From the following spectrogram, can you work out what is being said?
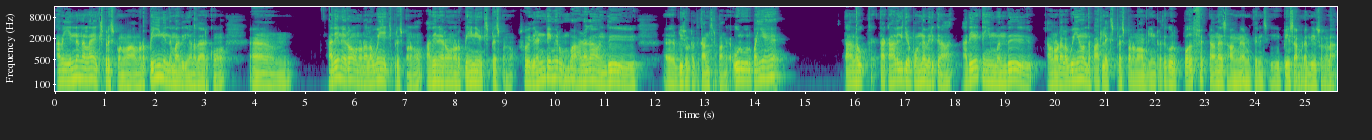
அவன் என்னென்னலாம் எக்ஸ்ப்ரெஸ் பண்ணுவான்? அவனோட பெயின் இந்த மாதிரியானதாக இருக்கும். அதே நேரம் அவனோட லவ்வையும் எக்ஸ்ப்ரெஸ் பண்ணணும். அதே நேரம் அவனோட பெயினையும் எக்ஸ்ப்ரெஸ் பண்ணணும். ஸோ இது ரெண்டையுமே ரொம்ப அழகாக வந்து எப்படி சொல்கிறது காமிச்சிருப்பாங்க. ஒரு ஒரு பையன் தான் லவ் தான் காதலிக்கிற பொண்ணை வெறுக்கிறான். அதே டைம் வந்து அவனோட லவ்வையும் அந்த பாட்டில் எக்ஸ்ப்ரெஸ் பண்ணணும் அப்படின்றதுக்கு ஒரு பர்ஃபெக்டான சாங்னு எனக்கு தெரிஞ்சு பேசாமல் இருந்தே சொல்லலாம்.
